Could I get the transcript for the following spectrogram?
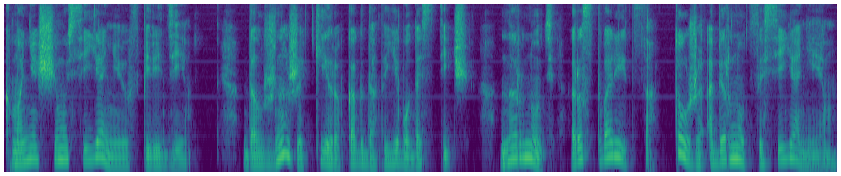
к манящему сиянию впереди. Должна же Кира когда-то его достичь. Нырнуть, раствориться, тоже обернуться сиянием.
